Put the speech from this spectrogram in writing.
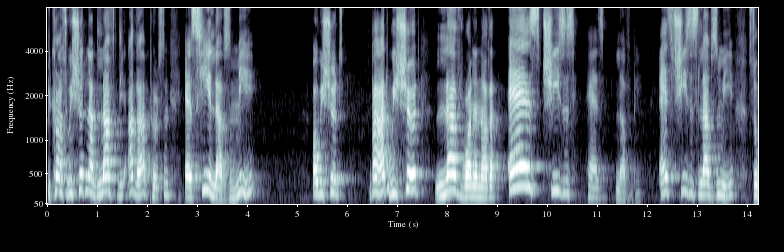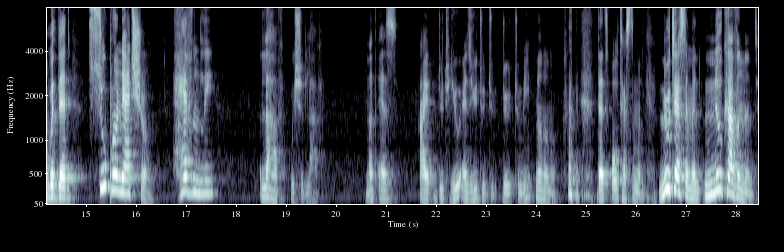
Because we should not love the other person as he loves me, or we should, but we should love one another as Jesus has loved me. As Jesus loves me, so with that supernatural, heavenly love, we should love. Not as I do to you, as you do, do, do to me. No, no, no. That's Old Testament. New Testament, New Covenant.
